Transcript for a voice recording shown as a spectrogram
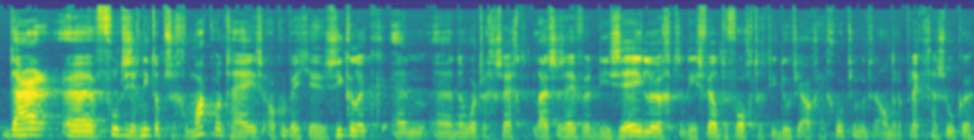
daar uh, voelt hij zich niet op zijn gemak, want hij is ook een beetje ziekelijk. En dan wordt er gezegd, luister eens even, die zeelucht die is veel te vochtig, die doet jou geen goed. Je moet een andere plek gaan zoeken.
